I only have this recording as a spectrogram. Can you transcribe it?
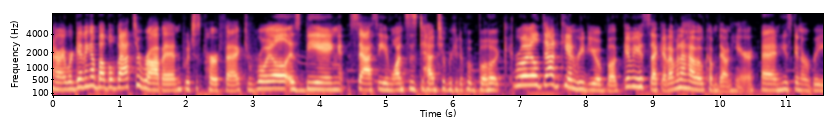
All right, we're giving a bubble bath to Robin, which is perfect. Royal is being sassy and wants his dad to read him a book. Royal, dad can't read you a book. Give me a second. I'm gonna have him come down here and he's gonna read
